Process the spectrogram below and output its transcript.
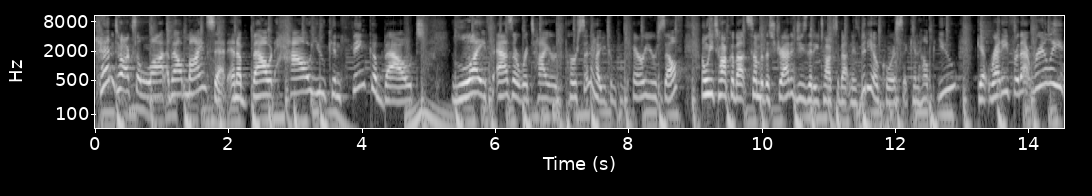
Ken talks a lot about mindset and about how you can think about life as a retired person, how you can prepare yourself. And we talk about some of the strategies that he talks about in his video course that can help you get ready for that really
